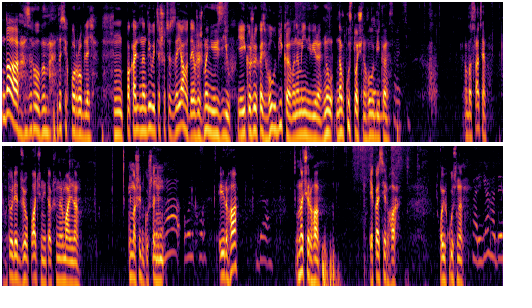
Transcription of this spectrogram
Да, зробимо. До сих пор роблять. Поки не дивиться, що це за ягода, я вже ж меню її з'їв. Я їй кажу, якась голубіка, вона мені не вірить. Ну, на вкус точно голубіка. Обосратися. Туалет вже оплачений, так що нормально. І машинку штанів. Ірга, Ольхо. Ірга, Да. вона черга. Якась ірга. Ой, вкусно. Карі ягоди,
